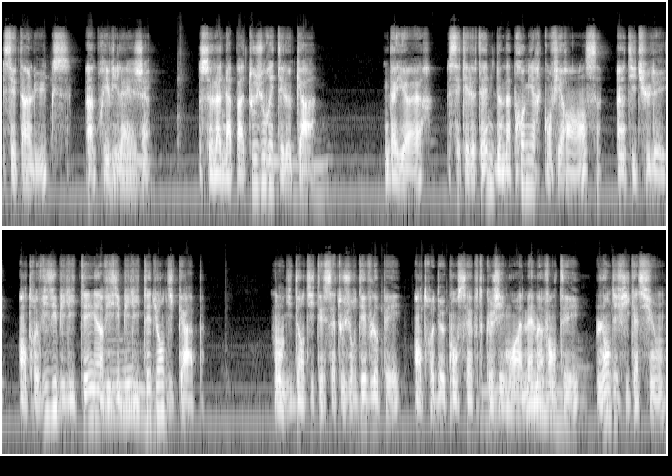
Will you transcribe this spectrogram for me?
C'est un luxe, un privilège. Cela n'a pas toujours été le cas. D'ailleurs, c'était le thème de ma première conférence, intitulée Entre visibilité et invisibilité du handicap. Mon identité s'est toujours développée entre deux concepts que j'ai moi-même inventés, l'handification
